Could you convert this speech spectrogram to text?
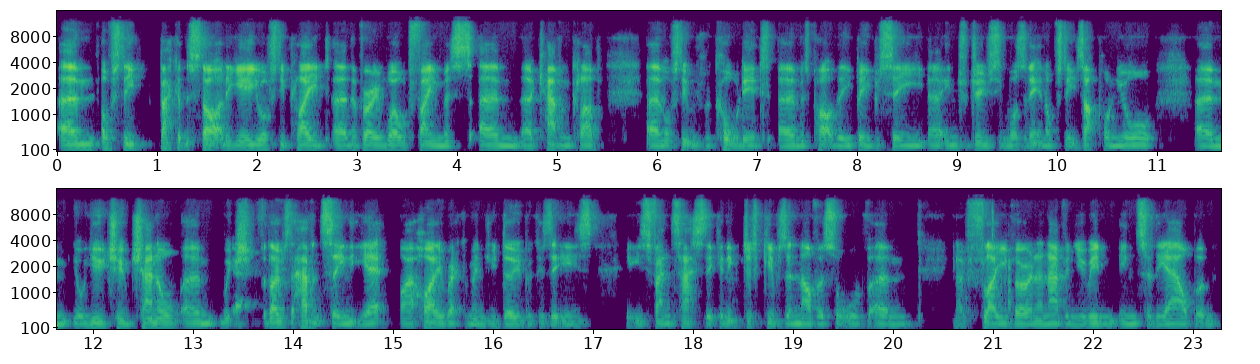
Um, obviously, back at the start of the year, you obviously played uh, the very world famous um, uh, Cavern Club. Um, obviously, it was recorded um, as part of the BBC uh, introducing, wasn't it? And obviously, it's up on your um, your YouTube channel, um, which yeah. for those that haven't seen it yet, I highly recommend you do because it is it is fantastic and it just gives another sort of um, you know flavour and an avenue in into the album.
